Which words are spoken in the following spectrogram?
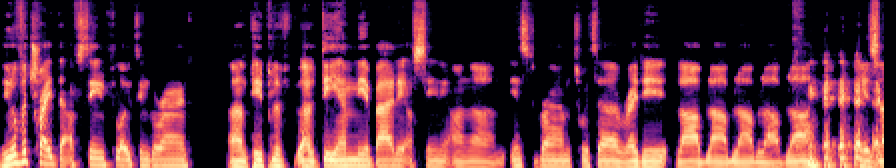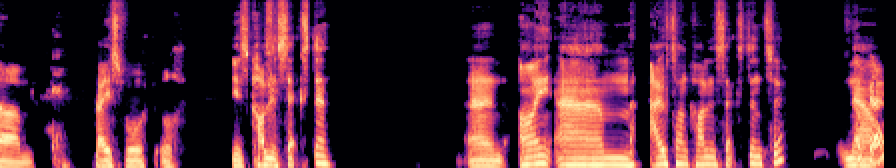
The other trade that I've seen floating around um, people have uh, DM'd me about it. I've seen it on um, Instagram, Twitter, Reddit, blah blah blah blah blah. is um, Facebook is Collin Sexton, and I am out on Collin Sexton too. Now, okay.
